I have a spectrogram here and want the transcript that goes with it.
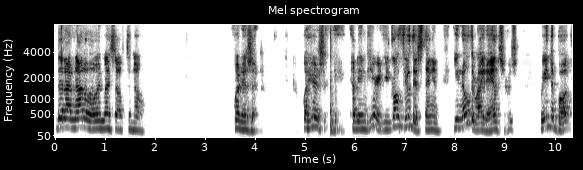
that I'm not allowing myself to know? What is it? Well, here's, I mean, here, you go through this thing and you know the right answers. Read the book,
